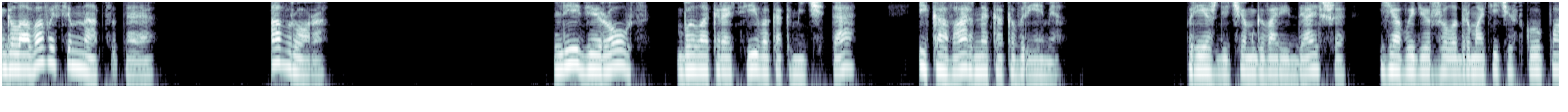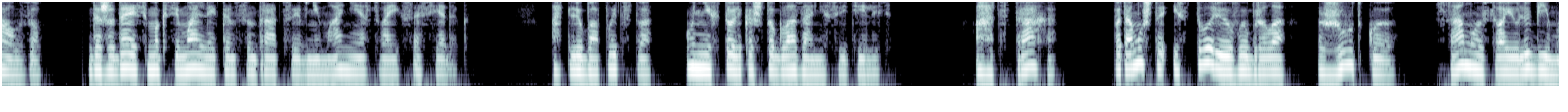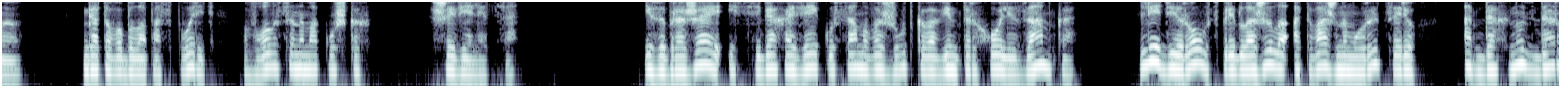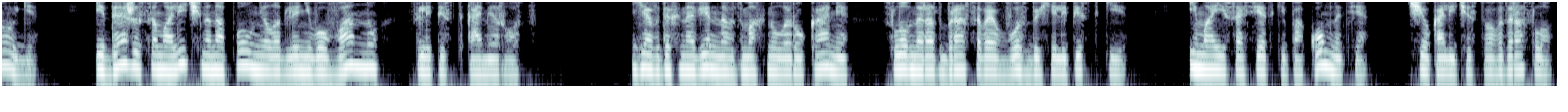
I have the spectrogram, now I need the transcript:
Глава 18. Аврора. Леди Роуз была красива, как мечта, и коварна, как время. Прежде чем говорить дальше, я выдержала драматическую паузу, дожидаясь максимальной концентрации внимания своих соседок. От любопытства у них только что глаза не светились, а от страха, потому что историю выбрала жуткую, самую свою любимую. Готова была поспорить, волосы на макушках шевелятся. Изображая из себя хозяйку самого жуткого в Винтерхолле замка, леди Роуз предложила отважному рыцарю отдохнуть с дороги и даже самолично наполнила для него ванну с лепестками роз. Я вдохновенно взмахнула руками, словно разбрасывая в воздухе лепестки — и мои соседки по комнате, чье количество возросло,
